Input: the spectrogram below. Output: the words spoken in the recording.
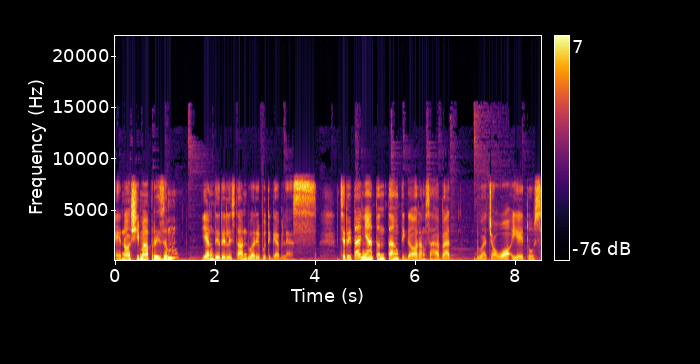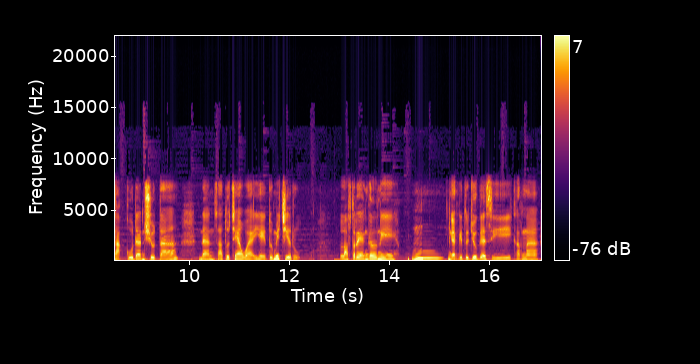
Enoshima Prism yang dirilis tahun 2013. Ceritanya tentang tiga orang sahabat dua cowok yaitu Saku dan Shuta dan satu cewek yaitu Michiru love triangle nih Hmm, nggak gitu juga sih, karena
